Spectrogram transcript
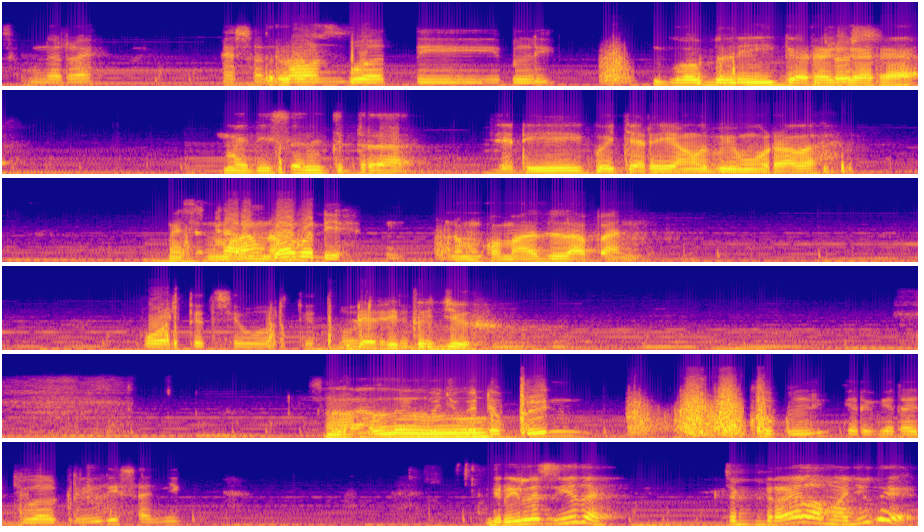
sebenarnya. Mason Terus? Mount buat dibeli. Gua beli gara-gara Madison cedera. Jadi gue cari yang lebih murah lah. Mason Sekarang Mount berapa dia? 6,8 Worth it sih, worth it. worth dari it. 7. Sama Lalu- gue juga De Bruyne gue beli gara-gara jual Grilis anjing. Grilis gitu ya. Cederanya lama juga ya.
